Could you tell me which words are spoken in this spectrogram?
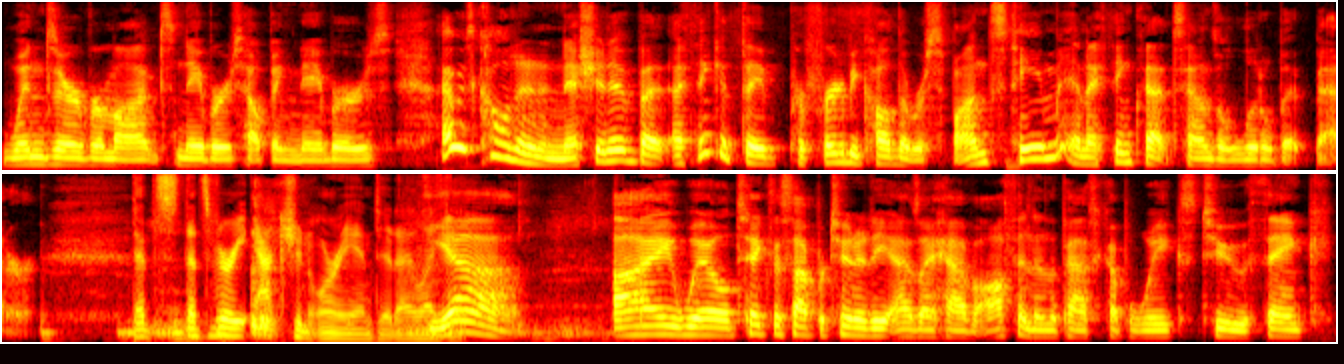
Windsor, Vermont's Neighbors Helping Neighbors. I always call it an initiative, but I think if they prefer to be called the response team, and I think that sounds a little bit better. That's that's very action oriented. I like it. I will take this opportunity, as I have often in the past couple weeks, to thank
